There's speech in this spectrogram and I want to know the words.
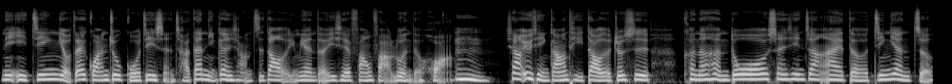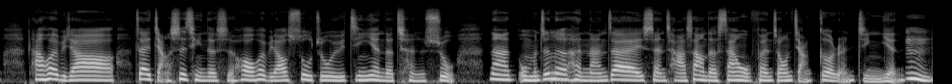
你已经有在关注国际审查，但你更想知道里面的一些方法论的话，嗯。像玉婷刚刚提到的，就是可能很多身心障碍的经验者，他会比较在讲事情的时候，会比较诉诸于经验的陈述。那我们真的很难在审查上的三五分钟讲个人经验，嗯，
